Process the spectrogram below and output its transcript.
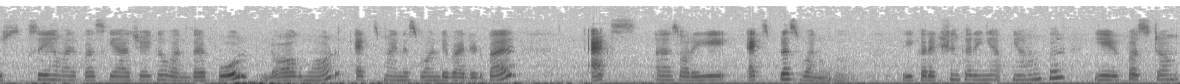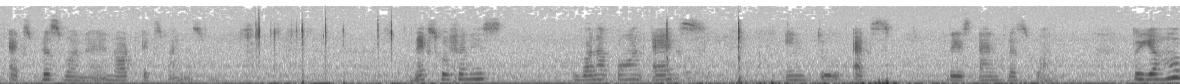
उससे हमारे पास क्या आ जाएगा? One by four log mod x minus one divided by x sorry ये एक्स प्लस वन होगा। तो ये करेक्शन करेंगे आप यहाँ पर। ये first term x plus one है not x minus one next question is one upon x into x raise n plus one तो यहाँ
